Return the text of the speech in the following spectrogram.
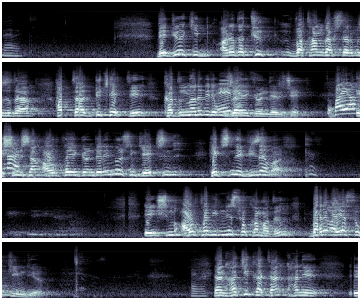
Evet. Ve diyor ki arada Türk vatandaşlarımızı da hatta dütetti kadınları bile Evet. uzaya gönderecek. Bayanlar. E şimdi sen Avrupa'ya gönderemiyorsun ki hepsinde hepsinde vize var. E şimdi Avrupa Birliği'ne sokamadın, bari Ay'a sokayım diyor. Evet. Yani hakikaten hani e,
